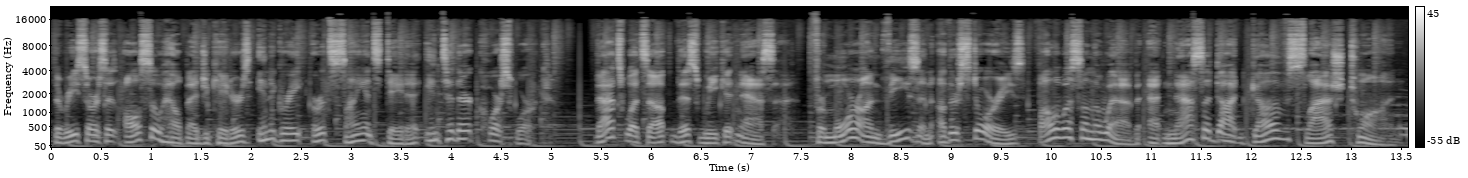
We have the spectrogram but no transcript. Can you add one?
The resources also help educators integrate Earth science data into their coursework. That's what's up this week at NASA. For more on these and other stories, follow us on the web at nasa.gov/twan.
